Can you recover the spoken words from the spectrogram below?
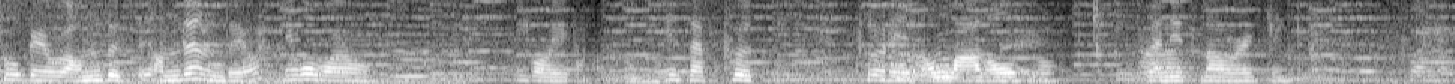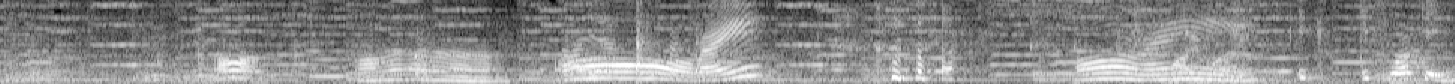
그러게 왜 안 되지? 안 되는데요? 이거 봐요. 이거 이거. It said put put it a lot also when it's not working. 어. 아. Oh, right? All right. it, it's working.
